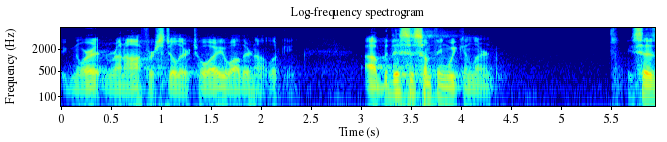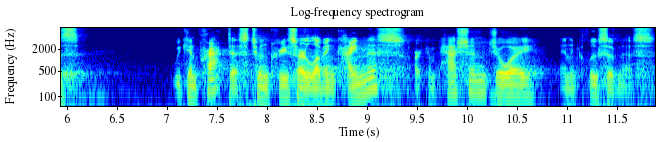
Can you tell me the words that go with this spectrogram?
ignore it and run off or steal their toy while they're not looking. Uh, but this is something we can learn. He says, we can practice to increase our loving kindness, our compassion, joy, and inclusiveness.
